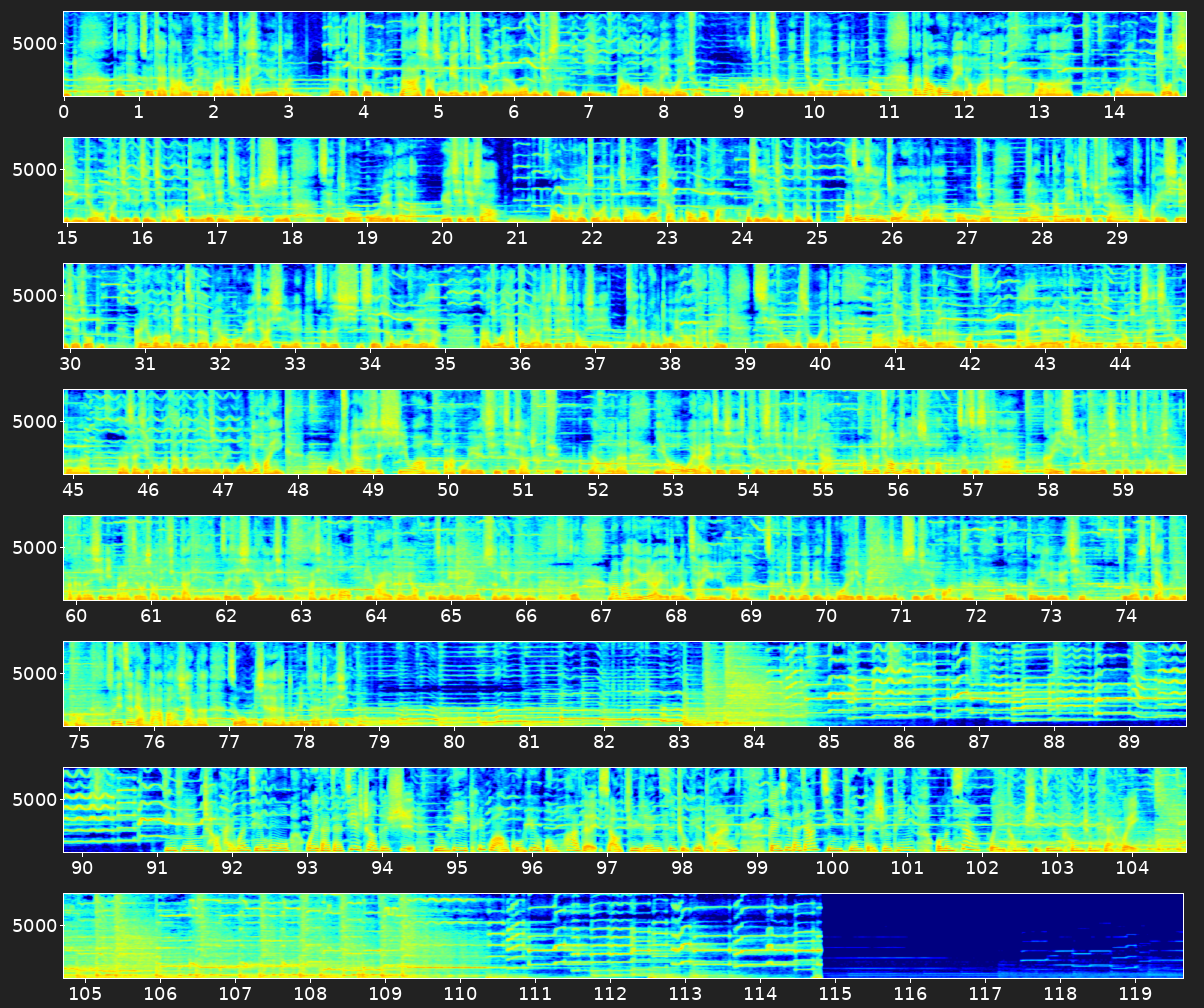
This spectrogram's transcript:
对，所以在大陆可以发展大型乐团的的作品。那小型编制的作品呢，我们就是以到欧美为主，好，整个成本就会没有那么高。但到欧美的话呢，呃，我们做的事情就分几个进程哈。第一个进程就是先做国乐的乐器介绍。我们会做很多这种 workshop 工作坊或是演讲等等。那这个事情做完以后呢，我们就让当地的作曲家他们可以写一些作品，可以混合编制的，比方国乐加西乐，甚至写纯国乐的。那如果他更了解这些东西，听得更多以后，他可以写我们所谓的啊、台湾风格的，或者是哪一个大陆的，比方说陕西风格啊、呃、山西风格等等的这些作品，我们都欢迎。我们主要就是希望把国乐器介绍出去，然后呢，以后未来这些全世界的作曲家，他们在创作的时候，这只是他可以使用乐器的其中一项。他可能心里本来只有小提琴、大提琴这些西洋乐器，他现在说哦，琵琶也可以用，古筝也可以用，笙也可以用。对，慢慢的越来越多人参与以后呢，这个就会变成国乐就变成一种世界化的的的一个乐器了。主要是这样的一个功能，所以这两大方向呢，是我们现在很努力在推行的。今天潮台湾节目为大家介绍的是努力推广国乐文化的小巨人丝竹乐团。感谢大家今天的收听，我们下回同一时间空中再会。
